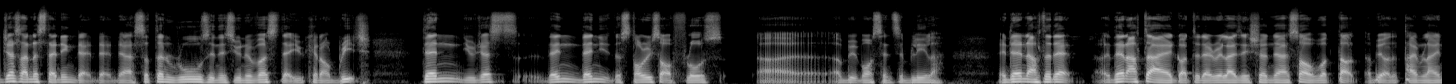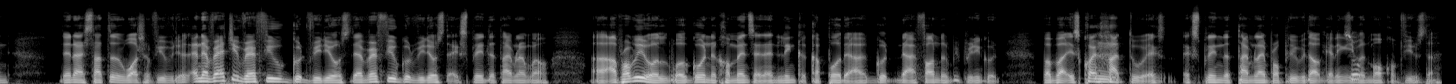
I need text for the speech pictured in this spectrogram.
just understanding that, that there are certain rules in this universe that you cannot breach, then you just then then you, the story sort of flows uh, a bit more sensibly lah. And then after that, uh, then after I got to that realization, then I sort of worked out a bit of the timeline. Then I started to watch a few videos, and there are actually very few good videos. There are very few good videos that explain the timeline well. Uh, I probably will, will go in the comments and, and link a couple that are good that I found to be pretty good. But but it's quite hard to ex- explain the timeline properly without getting So- even more confused. Uh.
